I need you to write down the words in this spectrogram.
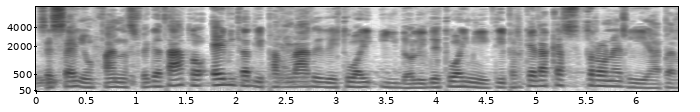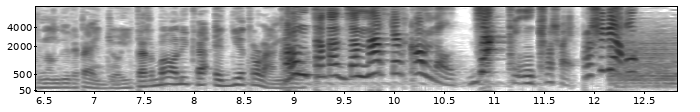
Se sei un fan sfegatato, evita di parlare dei tuoi idoli, dei tuoi miti, perché la castroneria, per non dire peggio, iperbolica è dietro l'angolo. Pronta ad azzannarti al collo! Zac! In cioè. Procediamo!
